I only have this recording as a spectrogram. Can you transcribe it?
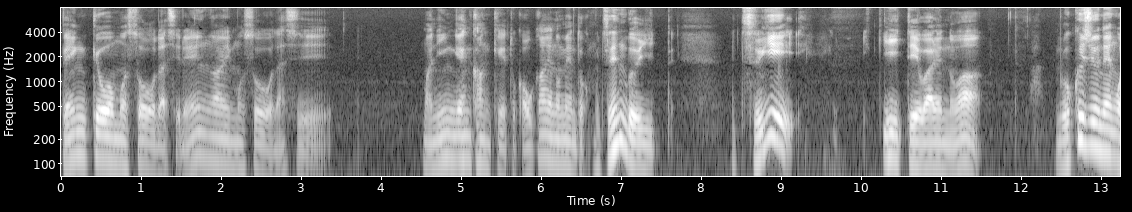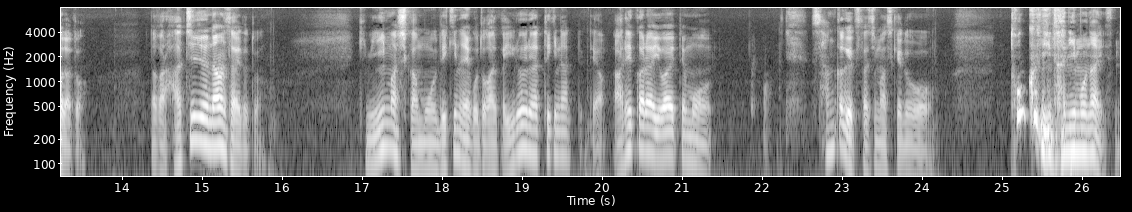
勉強もそうだし恋愛もそうだし、まあ、人間関係とかお金の面とかも全部いいって。次いいって言われるのは60年後だと。だから80何歳だと。君今しかもうできないことがあるからいろいろやってきなって。ってあれから言われても3ヶ月経ちますけど特に何もないですね。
